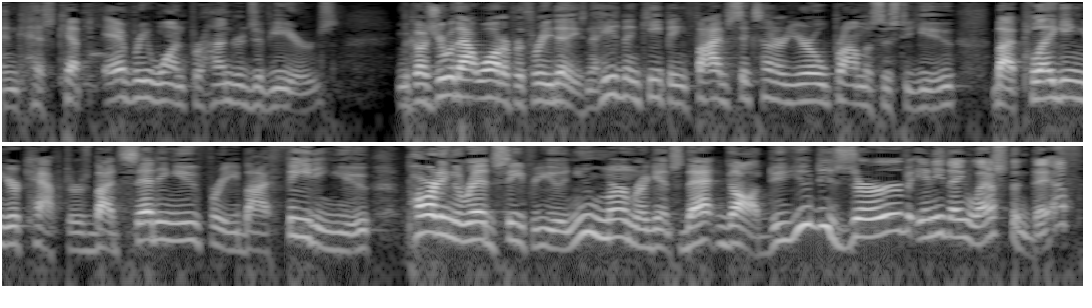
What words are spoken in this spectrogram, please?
and has kept every one for hundreds of years because you're without water for three days. Now he's been keeping five, six hundred year old promises to you by plaguing your captors, by setting you free, by feeding you, parting the Red Sea for you, and you murmur against that God. Do you deserve anything less than death?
